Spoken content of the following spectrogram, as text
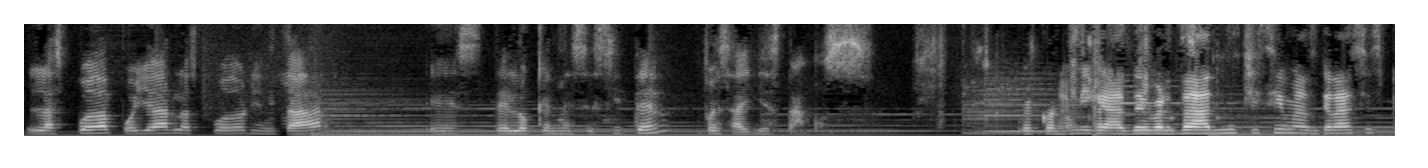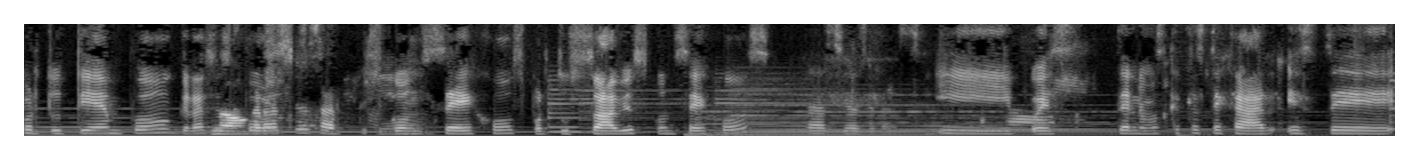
las puedo apoyar, las puedo orientar. Este, lo que necesiten, pues ahí estamos. Amiga, de verdad, muchísimas gracias por tu tiempo, gracias por gracias tus consejos, por tus sabios consejos. Gracias, gracias. Y pues tenemos que festejar este,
